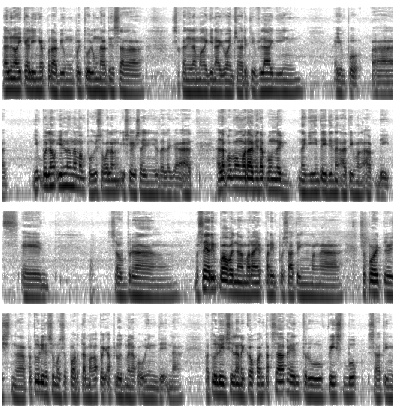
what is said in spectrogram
Lalo na kay Kalingap Rab, yung pagtulong natin sa sa kanilang mga ginagawang charity vlogging. Ayun po. At yun po lang, yun lang naman po. Gusto ko lang i-share sa inyo talaga. At alam ko pong marami na pong nag, naghihintay din ng ating mga updates. And sobrang masaya rin po ako na marami pa rin po sa ating mga supporters na patuloy na sumusuporta makapag-upload man ako o hindi na patuloy silang nagko-contact sa akin through Facebook sa ating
